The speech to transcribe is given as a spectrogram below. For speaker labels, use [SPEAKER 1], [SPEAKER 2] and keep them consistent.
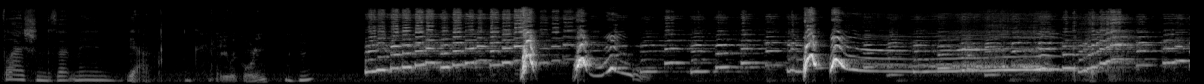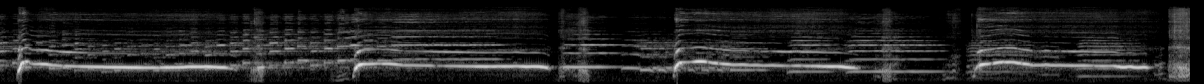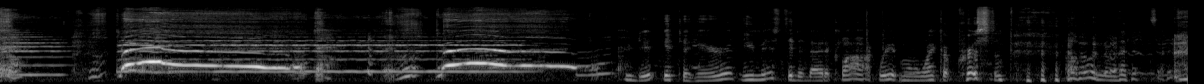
[SPEAKER 1] flashing. Does that mean? Yeah. Okay.
[SPEAKER 2] Are you recording?
[SPEAKER 3] You did get to hear it. You missed it at 8 o'clock. We didn't want to wake up Kristen.
[SPEAKER 1] Oh, minute.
